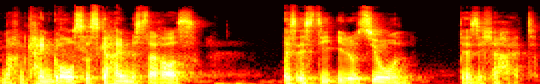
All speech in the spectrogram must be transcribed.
Wir machen kein großes Geheimnis daraus. Es ist die Illusion der Sicherheit.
